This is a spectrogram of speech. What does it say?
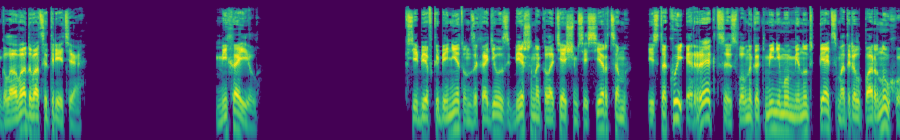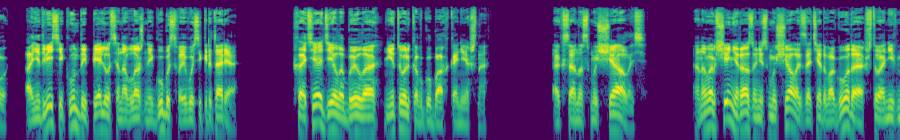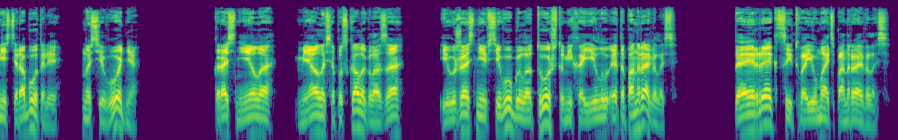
Глава 23. Михаил. К себе в кабинет он заходил с бешено колотящимся сердцем и с такой эрекцией, словно как минимум минут пять смотрел порнуху, а не две секунды пялился на влажные губы своего секретаря. Хотя дело было не только в губах, конечно. Оксана смущалась. Она вообще ни разу не смущалась за те два года, что они вместе работали, но сегодня Краснела, мялась, опускала глаза, и ужаснее всего было то, что Михаилу это понравилось. Да эрекции, твою мать, понравилось.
